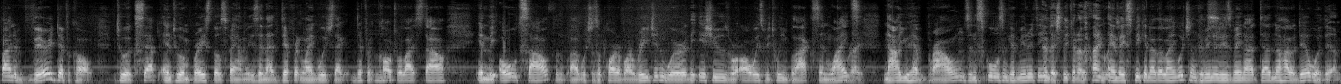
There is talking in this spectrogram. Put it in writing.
find it very difficult to accept and to embrace those families in that different language, that different mm-hmm. cultural lifestyle. In the Old South, uh, which is a part of our region, where the issues were always between blacks and whites, Right. now you have browns in schools and communities and they speak another language. and they speak another language, and communities may not uh, know how to deal with them.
